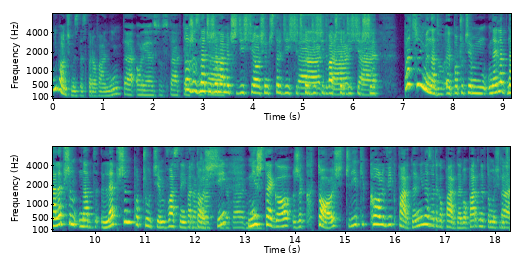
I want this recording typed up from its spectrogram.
Nie bądźmy zdesperowani. Ta, o Jezus, tak. To, że jest- znaczy, tak. że mamy 38, 40, Tak, 42, tak, 43. tak. Pracujmy nad e, poczuciem, najlep, na lepszym, nad lepszym poczuciem własnej wartości, Wartości, niż tego, że ktoś, czyli jakikolwiek partner, nie nazwę tego partner, bo partner to musi Tak. być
